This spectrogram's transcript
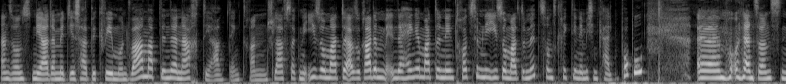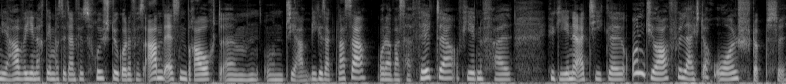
Ansonsten, ja, damit ihr es halt bequem und warm habt in der Nacht, ja, denkt dran, Schlafsack, eine Isomatte. Also gerade in der Hängematte nehmt trotzdem eine Isomatte mit, sonst kriegt ihr nämlich einen kalten Popo. Ähm, und ansonsten, ja, je nachdem, was ihr dann fürs Frühstück oder fürs Abendessen braucht. Ähm, und ja, wie gesagt, Wasser oder Wasserfilter auf jeden Fall, Hygieneartikel und ja, vielleicht auch Ohrenstöpsel.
